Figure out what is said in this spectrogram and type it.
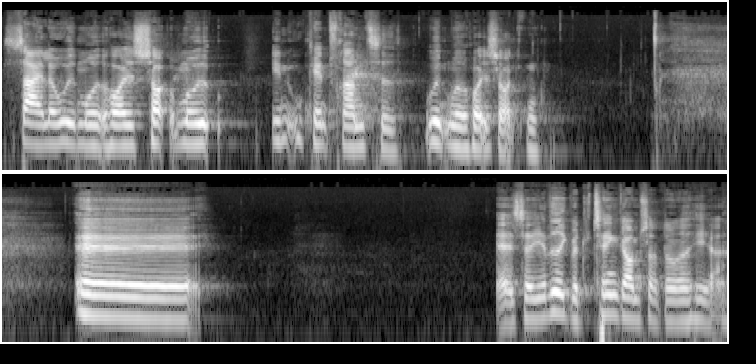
sejler ud mod, horisont, mod en ukendt fremtid, ud mod horisonten. Øh, altså, jeg ved ikke, hvad du tænker om sådan noget her.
